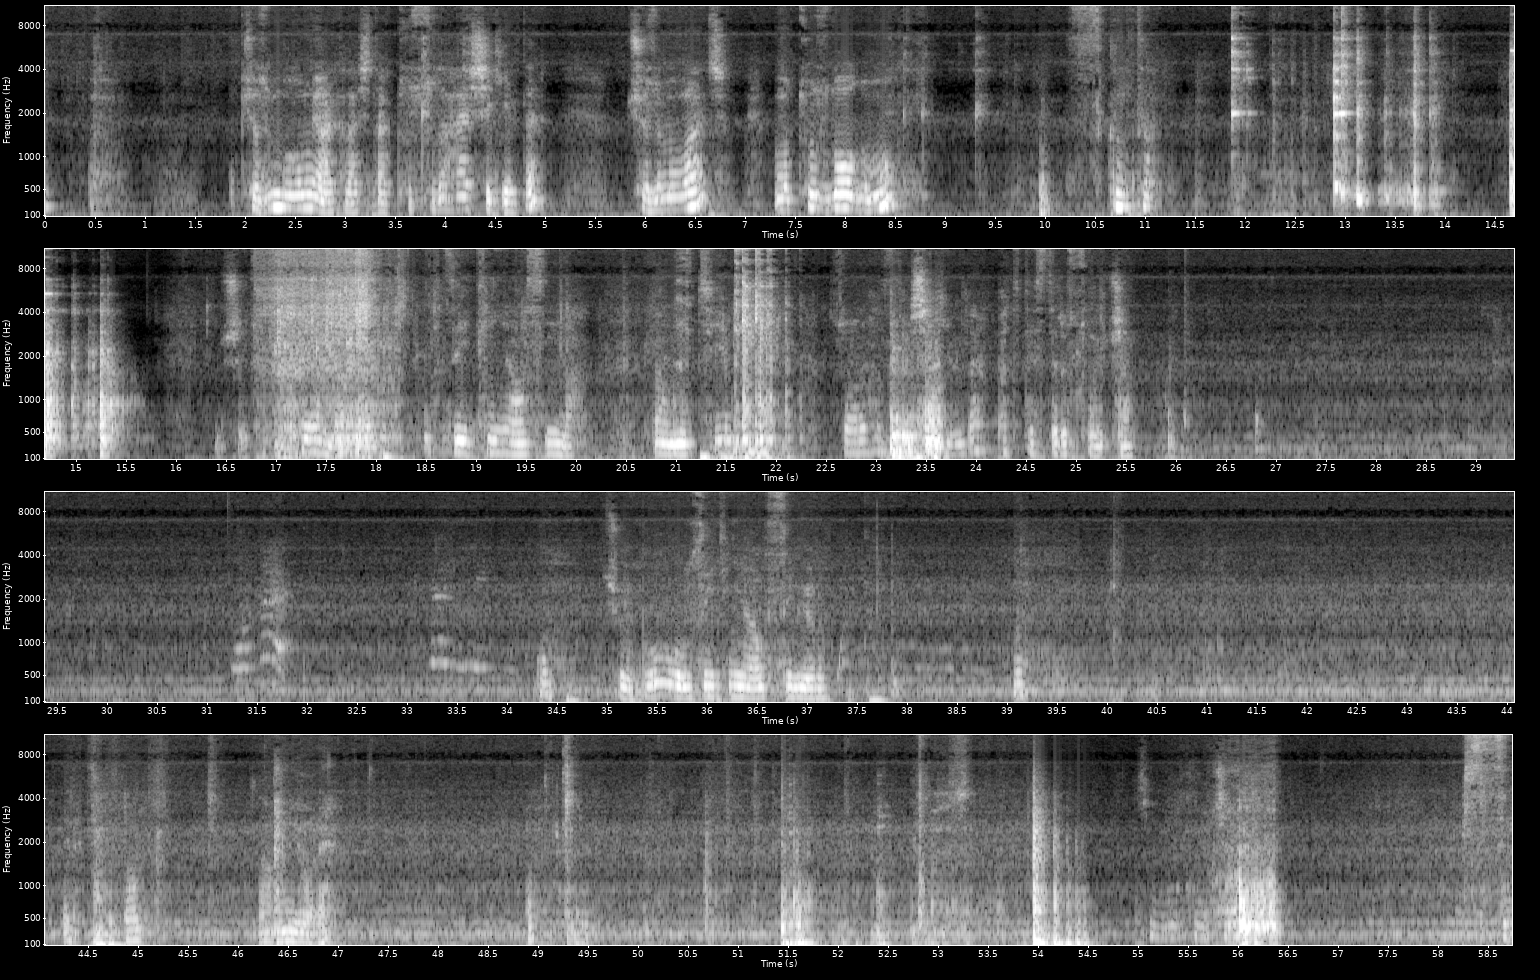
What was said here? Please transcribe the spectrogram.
çözüm bulunmuyor arkadaşlar. Tuzsuda her şekilde çözümü var. Ama tuzlu oldu mu sıkıntı. Zeytinyağısını da damlatayım. Sonra hızlı bir şekilde patatesleri soyacağım. Şöyle bol zeytinyağlı seviyorum. Hı. Evet buradan damlıyor. he. Oh. Şimdi bunu koyacağım. Pişsin.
